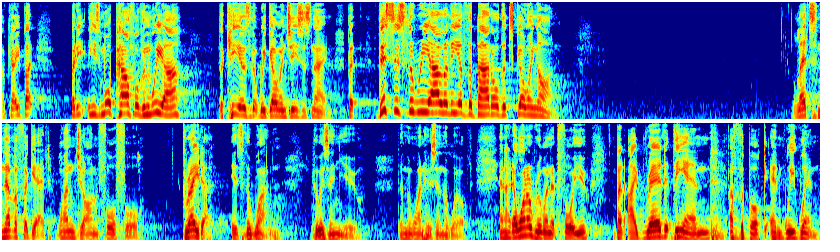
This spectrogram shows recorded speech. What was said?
Okay, but, but he, he's more powerful than we are. The key is that we go in Jesus' name. But this is the reality of the battle that's going on. Let's never forget 1 John 4 4. Greater is the one who is in you than the one who's in the world. And I don't want to ruin it for you, but I read the end of the book and we win.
